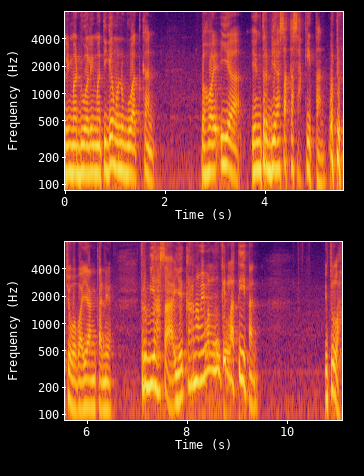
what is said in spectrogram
5253 menubuatkan bahwa ia yang terbiasa kesakitan. Waduh, coba bayangkan ya. Terbiasa ya karena memang mungkin latihan. Itulah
